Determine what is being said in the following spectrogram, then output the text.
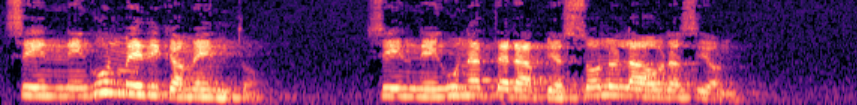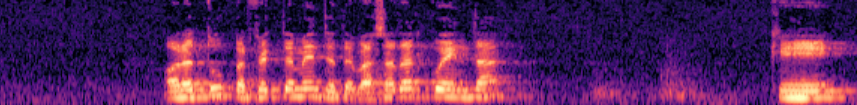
sin ningún medicamento, sin ninguna terapia, solo la oración. Ahora tú perfectamente te vas a dar cuenta que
